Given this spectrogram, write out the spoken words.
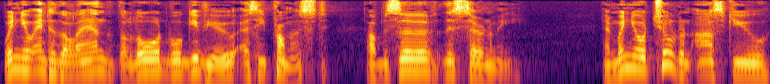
When you enter the land that the Lord will give you as he promised, observe this ceremony. And when your children ask you,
